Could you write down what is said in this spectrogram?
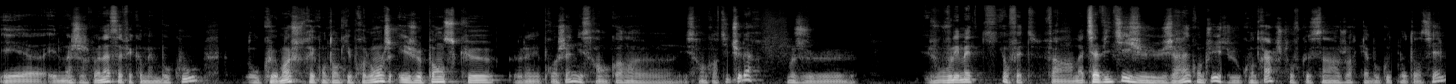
et, et le match de championnat, ça fait quand même beaucoup. Donc moi je suis très content qu'il prolonge et je pense que l'année prochaine il sera encore il sera encore titulaire. Moi je vous voulez mettre qui en fait? Enfin, Mattia Vitti, j'ai rien contre lui. Au contraire, je trouve que c'est un joueur qui a beaucoup de potentiel.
